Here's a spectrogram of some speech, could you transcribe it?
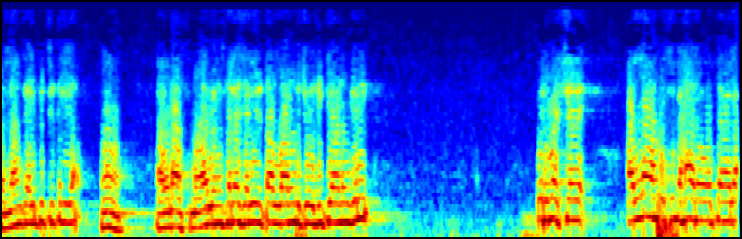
ചെല്ലാൻ കൽപ്പിച്ചിട്ടില്ല. ആ അവിടെ അസ്മാഉൽ ഹസല ചൊല്ലിയിട്ട് അള്ളാഹിനോട് ചോദിക്കുകയാണെങ്കിൽ ഒരുപക്ഷെ അള്ളാഹു സുബാനോത്താല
